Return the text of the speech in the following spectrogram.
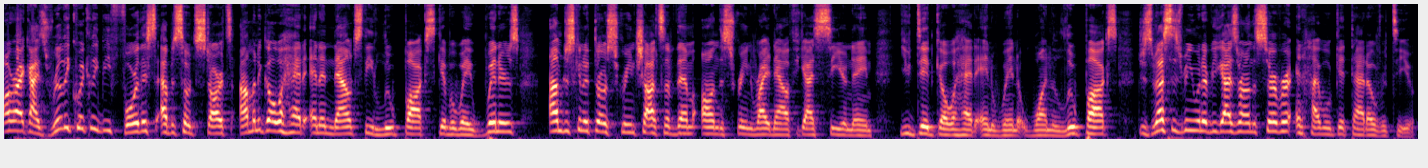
Alright guys, really quickly before this episode starts, I'm going to go ahead and announce the loot box giveaway winners. I'm just going to throw screenshots of them on the screen right now. If you guys see your name, you did go ahead and win one loot box. Just message me whenever you guys are on the server and I will get that over to you.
